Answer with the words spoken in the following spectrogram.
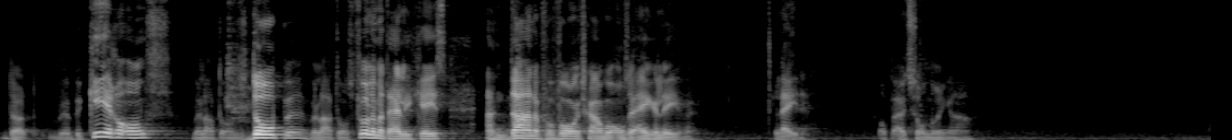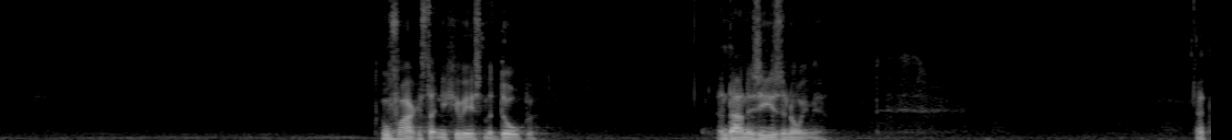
dat we bekeren ons, we laten ons dopen, we laten ons vullen met de Heilige Geest en daarna vervolgens gaan we onze eigen leven leiden. Op uitzonderingen aan. Hoe vaak is dat niet geweest met dopen? En daarna zie je ze nooit meer. Het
